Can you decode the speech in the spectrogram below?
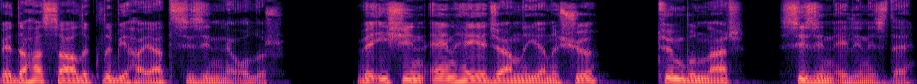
ve daha sağlıklı bir hayat sizinle olur. Ve işin en heyecanlı yanı şu, tüm bunlar sizin elinizde.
